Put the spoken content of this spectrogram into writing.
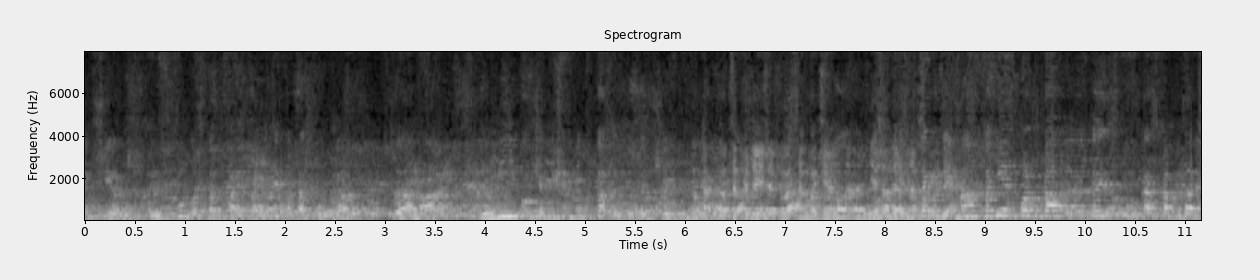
e, przyjąć, że spółka Skarbu Państwa jest tylko ta spółka, która ma no, minimum 75%. To to dzisiaj, No tak, to co powiedziałeś, że była samodzielna, niezależna Tego nie ma, to nie jest Polska, e, to jest spółka z kapitałem,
